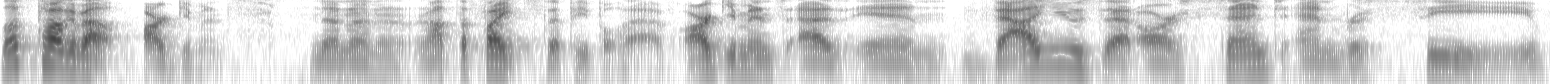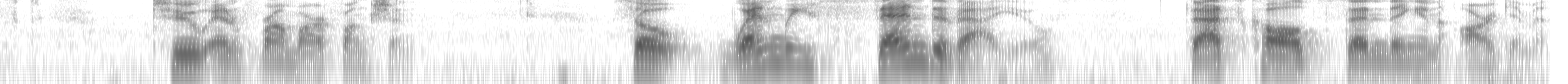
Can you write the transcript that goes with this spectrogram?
Let's talk about arguments. No, no, no, not the fights that people have. Arguments as in values that are sent and received to and from our function. So when we send a value, that's called sending an argument.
